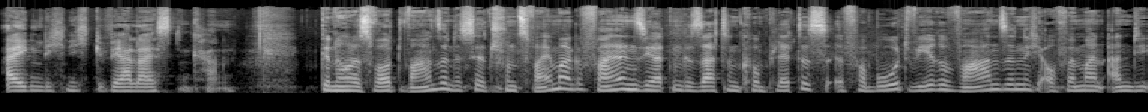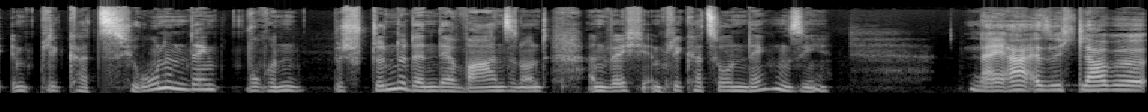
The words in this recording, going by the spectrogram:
eigentlich nicht gewährleisten kann. Genau, das Wort Wahnsinn ist jetzt schon zweimal gefallen. Sie hatten gesagt, ein komplettes äh, Verbot wäre wahnsinnig, auch wenn man an die Implikationen denkt. Worin bestünde denn der Wahnsinn und an welche Implikationen denken Sie? Naja, also ich glaube,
